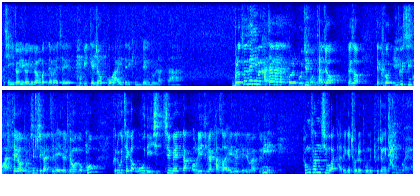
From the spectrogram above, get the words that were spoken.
사실 이러 이러 이런 것 때문에 제 컵이 깨졌고 아이들이 굉장히 놀랐다. 물론 선생님은 가자마자 그걸 보지 못하죠. 그래서 그걸 읽으신 것 같아요. 점심시간쯤에 애들 재워놓고 그리고 제가 오후 4시쯤에 딱 어린이집에 가서 애들 데리러 갔더니 평상시와 다르게 저를 보는 표정이 다른 거예요.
